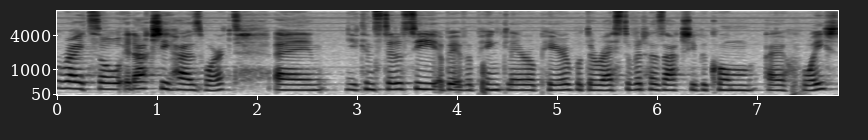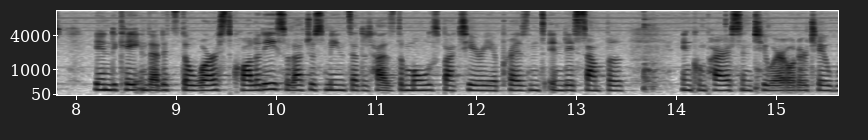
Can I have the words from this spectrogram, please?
Right, so it actually has worked. Um, you can still see a bit of a pink layer up here, but the rest of it has actually become uh, white, indicating that it's the worst quality. So that just means that it has the most bacteria present in this sample in comparison to our other two.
